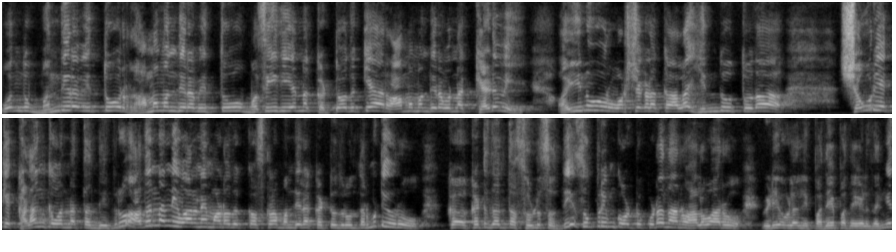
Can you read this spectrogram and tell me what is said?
ಒಂದು ಮಂದಿರವಿತ್ತು, ರಾಮ ಮಂದಿರವಿತ್ತು. ಮಸೀದಿಯನ್ನು ಕಟ್ಟೋದಕ್ಕೆ ಆ ರಾಮ ಮಂದಿರವನ್ನು ಕೆಡವಿ ಐನೂರು ವರ್ಷಗಳ ಕಾಲ ಹಿಂದುತ್ವದ ಶೌರ್ಯಕ್ಕೆ ಕಳಂಕವನ್ನು ತಂದಿದ್ರು, ಅದನ್ನು ನಿವಾರಣೆ ಮಾಡೋದಕ್ಕೋಸ್ಕರ ಮಂದಿರ ಕಟ್ಟಿದ್ರು ಅಂತ ಅಂದ್ಬಿಟ್ಟು ಇವರು ಕಟ್ಟಿದಂಥ ಸುಳ್ಳು ಸುದ್ದಿ. ಸುಪ್ರೀಂ ಕೋರ್ಟು ಕೂಡ ನಾನು ಹಲವಾರು ವಿಡಿಯೋಗಳಲ್ಲಿ ಪದೇ ಪದೇ ಹೇಳ್ದಂಗೆ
